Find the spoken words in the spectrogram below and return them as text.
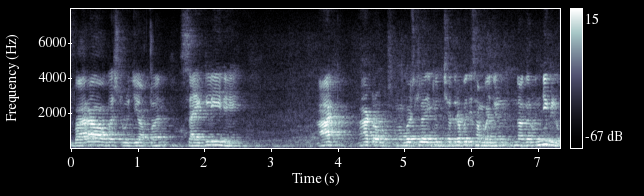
बारा ऑगस्ट रोजी आपण सायकलीने आठ आठ ऑगस्टला इथून छत्रपती संभाजीनगरहून निघलो.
